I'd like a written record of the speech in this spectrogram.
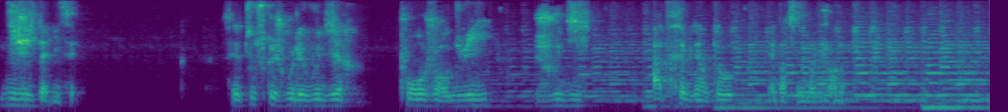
digitalisée. C'est tout ce que je voulais vous dire pour aujourd'hui. Je vous dis à très bientôt et passez une bonne journée.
